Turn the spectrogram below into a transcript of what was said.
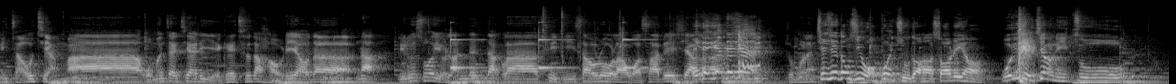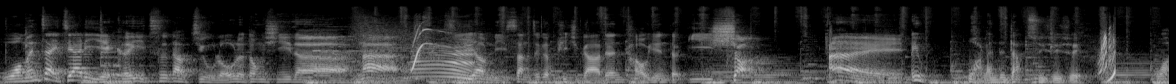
你早讲嘛，我们在家里也可以吃到好料的。那比如说有蓝灯 duck 啦、脆皮烧肉啦、瓦沙贝虾。等一下，等一下，怎么了？这些东西我不会煮的哈，sorry 哦。我有叫你煮。我们在家里也可以吃到酒楼的东西的，那只要你上这个 Peach Garden 桃园的 E Shop，哎，哎呦，哇，难得大，碎碎碎，哇，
